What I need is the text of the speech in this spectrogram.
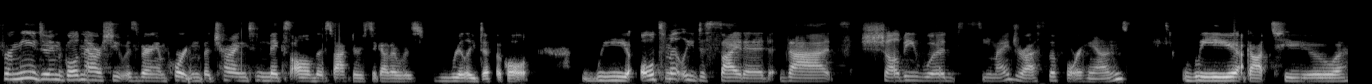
for me, doing the golden hour shoot was very important, but trying to mix all of those factors together was really difficult. we ultimately decided that Shelby would see my dress beforehand. We got to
